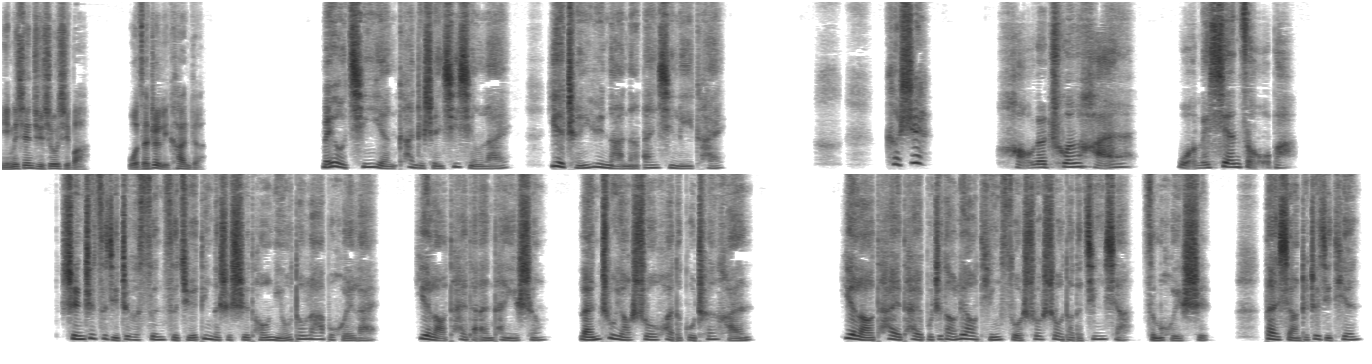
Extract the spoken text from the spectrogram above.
你们先去休息吧，我在这里看着。”没有亲眼看着沈西醒来，叶晨玉哪能安心离开？可是，好了，春寒，我们先走吧。深知自己这个孙子决定的是十头牛都拉不回来，叶老太太暗叹一声，拦住要说话的顾春寒。叶老太太不知道廖婷所说受到的惊吓怎么回事，但想着这几天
